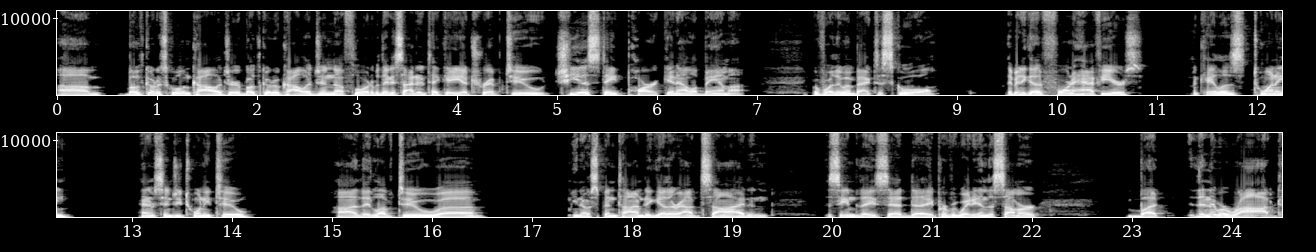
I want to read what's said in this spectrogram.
um, both go to school in college, or both go to college in uh, Florida, but they decided to take a, a, trip to Cheaha State Park in Alabama before they went back to school. They've been together four and a half years. Michaela's 20, Adam Simjee 22. Uh, they love to, uh, you know, spend time together outside, and it seemed they said uh, a perfect way to end the summer. But then they were robbed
